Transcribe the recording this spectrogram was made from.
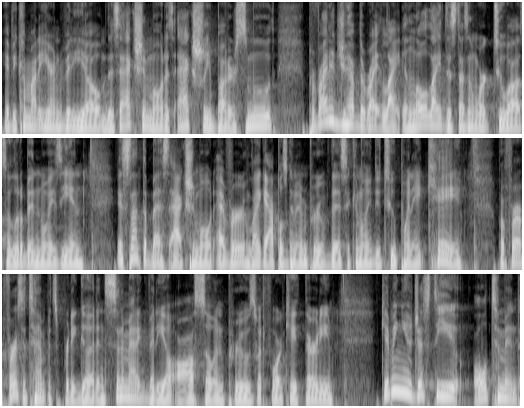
if you come out of here in video, this action mode is actually butter smooth, provided you have the right light. In low light, this doesn't work too well. It's a little bit noisy and it's not the best action mode ever. Like Apple's gonna improve this. It can only do 2.8K, but for our first attempt, it's pretty good. And cinematic video also improves with 4K 30 giving you just the ultimate.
